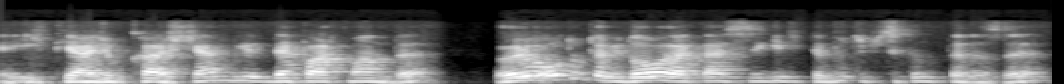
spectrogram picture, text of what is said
e, ihtiyacımı karşılayan bir departmandı. Öyle oldum tabii doğal olarak siz gidip de bu tip sıkıntılarınızı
